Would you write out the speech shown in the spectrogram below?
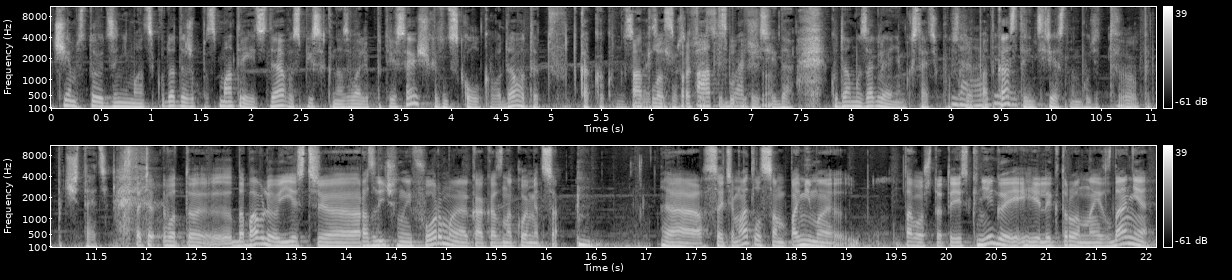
чем стоит заниматься, куда даже посмотреть, да, вы список назвали потрясающих, это Сколково, да, вот это, как, как он называется? Атлас профессий Атлас профессий, да. Куда мы заглянем, кстати, после да, подкаста, интересно будет э, почитать. Кстати, вот э, добавлю, есть э, различные формы, как ознакомиться с этим атласом, помимо того, что это есть книга и электронное издание,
